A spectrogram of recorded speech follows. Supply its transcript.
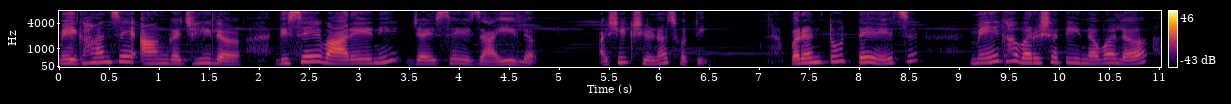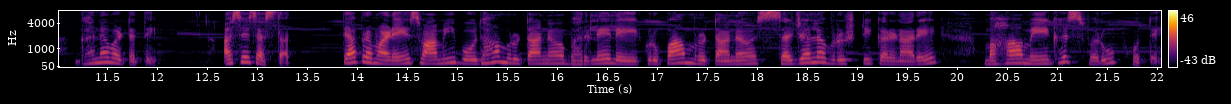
मेघांचे आंग झील दिसे वारेनी जैसे जाईल अशी क्षीणच होती. परंतु तेच मेघवर्षती नवल घनवटते. असेच असतात. त्याप्रमाणे स्वामी बोधामृतानं भरलेले कृपामृतानं सजल वृष्टी करणारे महामेघ स्वरूप होते.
